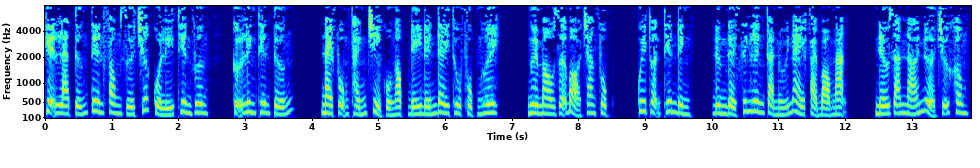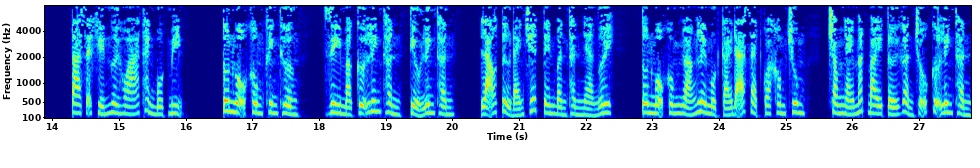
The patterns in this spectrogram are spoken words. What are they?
hiện là tướng tiên phong dưới trước của Lý Thiên Vương, cự linh thiên tướng. Này phụng thánh chỉ của Ngọc Đế đến đây thu phục ngươi. Ngươi mau dỡ bỏ trang phục, quy thuận thiên đình, đừng để sinh linh cả núi này phải bỏ mạng. Nếu dám nói nửa chữ không, ta sẽ khiến ngươi hóa thành bột mịn. Tôn ngộ không khinh thường, gì mà cự linh thần, tiểu linh thần, lão tử đánh chết tên bần thần nhà ngươi. Tôn ngộ không nhoáng lên một cái đã xẹt qua không trung, trong nháy mắt bay tới gần chỗ cự linh thần.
